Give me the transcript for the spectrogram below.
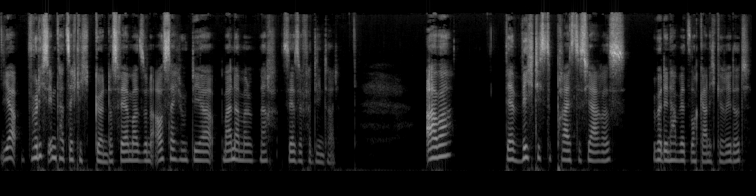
ja, würde ich es ihm tatsächlich gönnen. Das wäre mal so eine Auszeichnung, die er meiner Meinung nach sehr, sehr verdient hat. Aber der wichtigste Preis des Jahres, über den haben wir jetzt noch gar nicht geredet.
